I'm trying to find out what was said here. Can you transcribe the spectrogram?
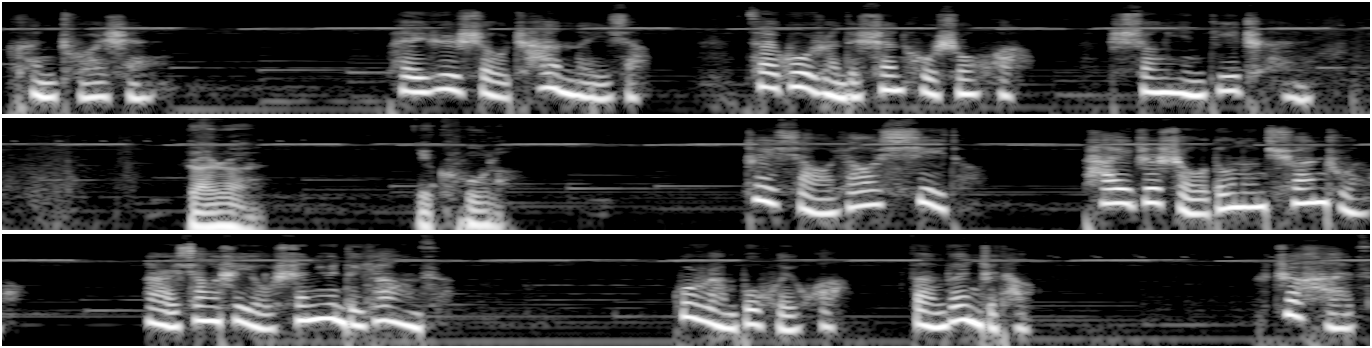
很灼人。裴玉手颤了一下。在顾软的身后说话，声音低沉。软软，你哭了。这小腰细的，他一只手都能圈住了，哪像是有身孕的样子？顾软不回话，反问着他：“这孩子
